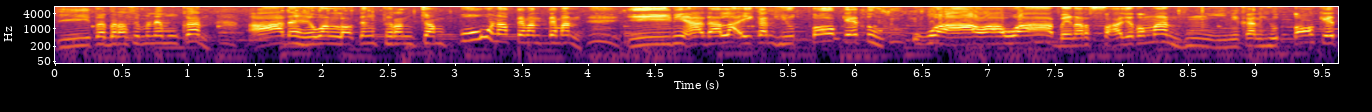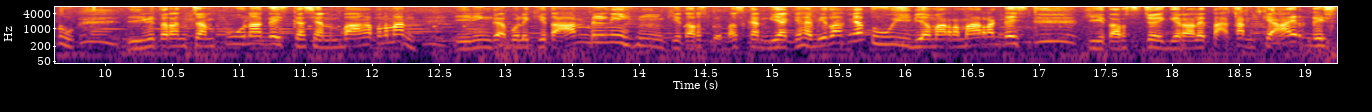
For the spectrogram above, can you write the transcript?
Kita berhasil menemukan Ada hewan laut yang terancam punah teman-teman. Ini adalah ikan hiu toke tuh. Wah wah wah. Benar saja teman. Hmm, Ini kan hiu toke tuh. Ini terancam punah guys. Kasihan banget teman. Ini nggak boleh kita ambil nih. Hmm, Kita harus bebaskan dia ke habitatnya tuh. Wih dia marah-marah guys. Kita harus coy gerak letakkan ke air guys.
